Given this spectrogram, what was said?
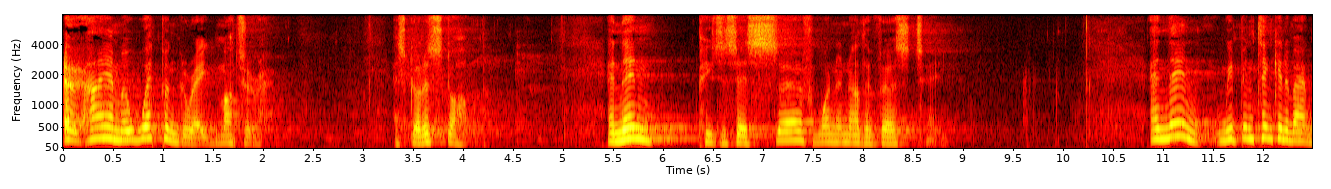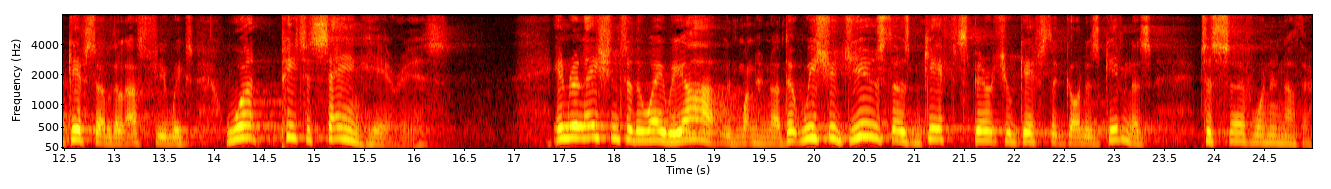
Uh, I am a weapon grade mutterer. It's got to stop. And then Peter says, serve one another, verse 10. And then we've been thinking about gifts over the last few weeks. What Peter's saying here is, in relation to the way we are with one another, that we should use those gifts, spiritual gifts that God has given us, to serve one another.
